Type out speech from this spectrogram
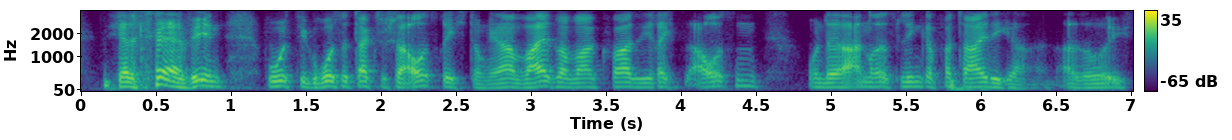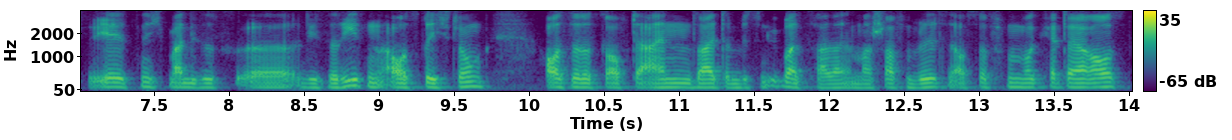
ich hatte es ja erwähnt, wo ist die große taktische Ausrichtung? Ja, Weiser war quasi rechts außen und der andere ist linker Verteidiger. Also ich sehe jetzt nicht mal dieses, äh, diese Riesenausrichtung, außer dass du auf der einen Seite ein bisschen Überzahl immer schaffen willst, aus der Fünferkette heraus.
